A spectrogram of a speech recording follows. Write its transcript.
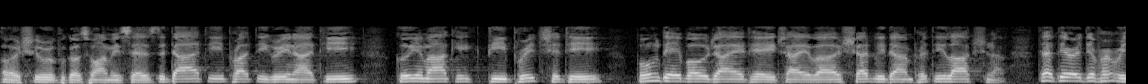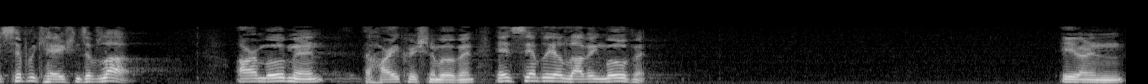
or Sri Rupa Goswami says, "The Dadati pratigrinati guyamakiti prichati bhungte bojayate chaiva shadvidam pratilakshana. That there are different reciprocations of love. Our movement the Hare Krishna movement is simply a loving movement. even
